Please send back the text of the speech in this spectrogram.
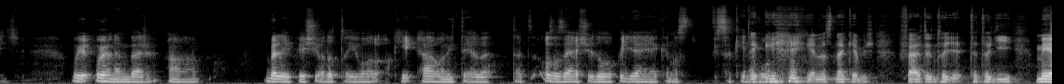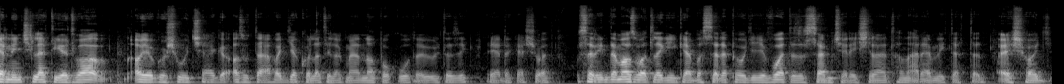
egy olyan ember a belépési adataival, aki el van ítélve. Tehát az az első dolog, hogy ilyen helyeken azt vissza kéne volna. Igen, ez nekem is feltűnt, hogy, tehát, hogy így miért nincs letiltva a jogosultsága azután, hogy gyakorlatilag már napok óta ültözik. Érdekes volt. Szerintem az volt leginkább a szerepe, hogy ugye volt ez a szemcserés jelent, ha már említetted, és hogy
